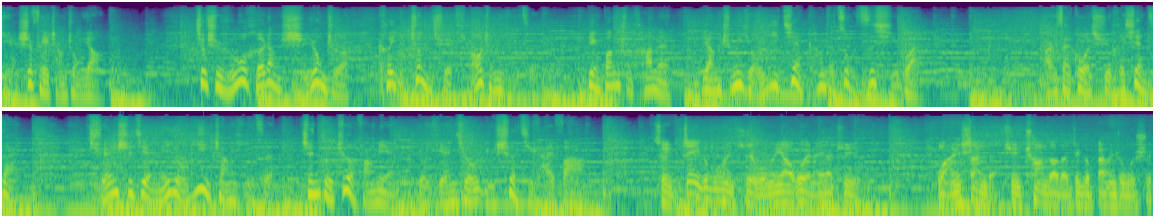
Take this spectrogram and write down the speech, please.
也是非常重要，就是如何让使用者可以正确调整椅子，并帮助他们养成有益健康的坐姿习惯。而在过去和现在，全世界没有一张椅子针对这方面有研究与设计开发。所以这个部分是我们要未来要去完善的，去创造的这个百分之五十。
